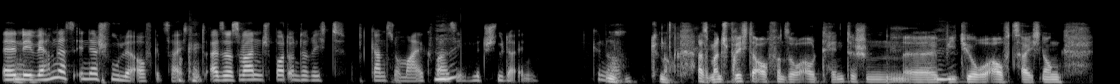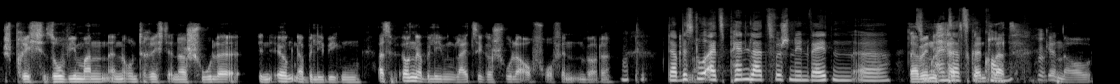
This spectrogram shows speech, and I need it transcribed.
Äh, nee, wir haben das in der Schule aufgezeichnet. Okay. Also es war ein Sportunterricht ganz normal quasi mhm. mit SchülerInnen. Genau. Mhm, genau. Also man spricht da auch von so authentischen äh, mhm. Videoaufzeichnungen, sprich so wie man einen Unterricht in der Schule in irgendeiner beliebigen, also irgendeiner beliebigen Leipziger Schule auch vorfinden würde. Okay. Da bist genau. du als Pendler zwischen den Welten äh, da zum bin ich Einsatz als Pendler, gekommen. Genau.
